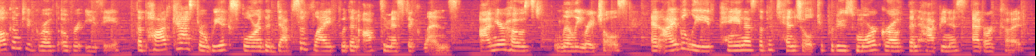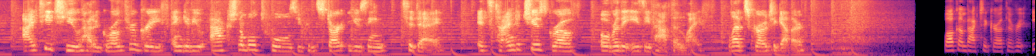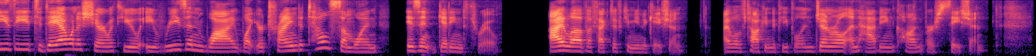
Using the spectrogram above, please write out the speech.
Welcome to Growth Over Easy, the podcast where we explore the depths of life with an optimistic lens. I'm your host, Lily Rachels, and I believe pain has the potential to produce more growth than happiness ever could. I teach you how to grow through grief and give you actionable tools you can start using today. It's time to choose growth over the easy path in life. Let's grow together. Welcome back to Growth Over Easy. Today, I want to share with you a reason why what you're trying to tell someone isn't getting through. I love effective communication. I love talking to people in general and having conversation.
